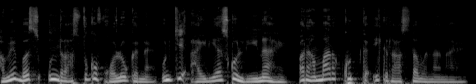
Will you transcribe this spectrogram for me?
हमें बस उन रास्तों को फॉलो करना है, उनकी आइडियाज़ को लेना है और हमारा खुद का एक रास्ता बनाना है।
